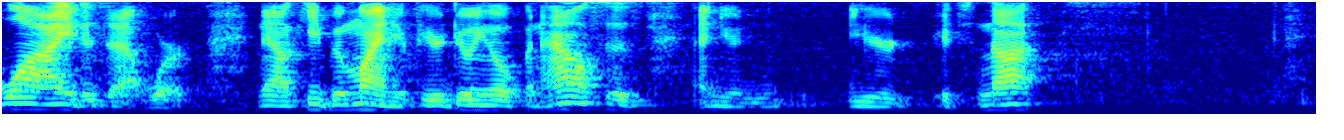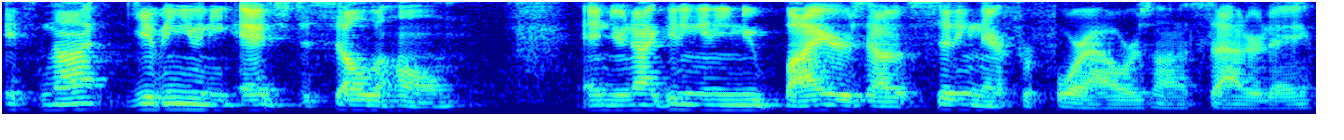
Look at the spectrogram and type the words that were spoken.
why does that work? Now, keep in mind if you're doing open houses and you're you're it's not it's not giving you any edge to sell the home and you're not getting any new buyers out of sitting there for four hours on a Saturday,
